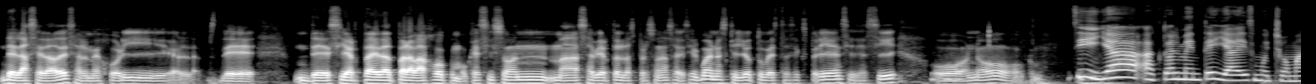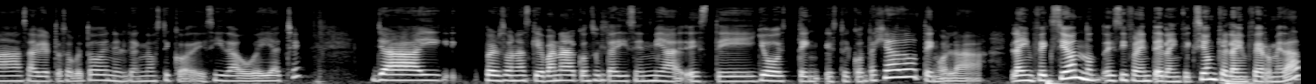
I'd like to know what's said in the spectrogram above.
de las edades a lo mejor y de, de cierta edad para abajo, como que si son más abiertas las personas a decir, bueno, es que yo tuve estas experiencias y así, o no, o como... Sí, ya actualmente ya es mucho más abierto, sobre todo en el diagnóstico de SIDA o VIH. Ya hay personas que van a la consulta y dicen, mira, este, yo estoy contagiado, tengo la, la infección, no, es diferente la infección que la enfermedad.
